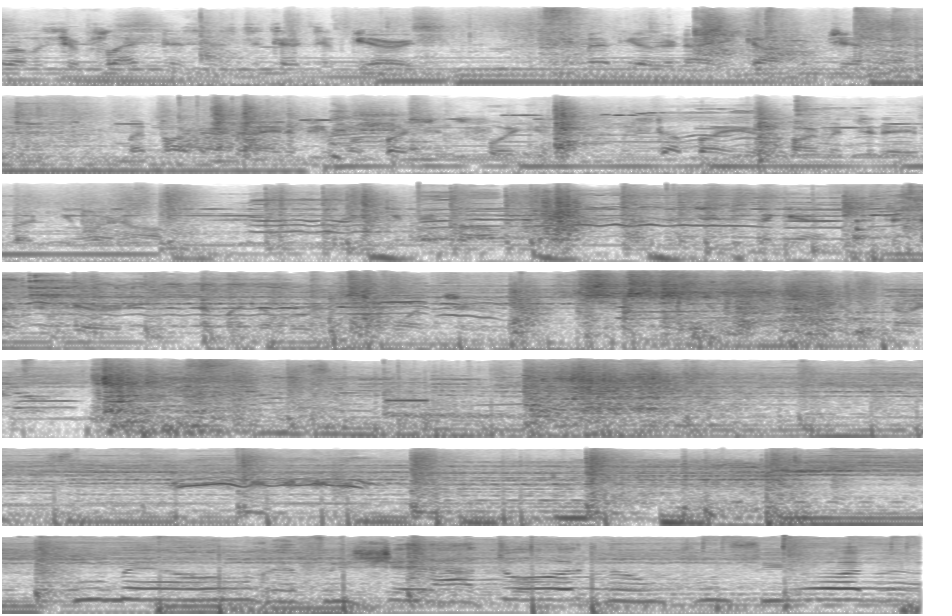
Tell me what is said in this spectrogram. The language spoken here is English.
Fleck, this is Detective Garrity. We met the other night at Gotham General. My partner and I had a few more questions for you. We stopped by your apartment today, but you weren't home. O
